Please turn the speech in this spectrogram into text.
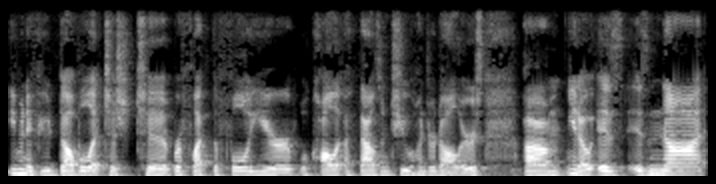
even if you double it to, to reflect the full year, we'll call it $1,200, um, you know, is, is not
